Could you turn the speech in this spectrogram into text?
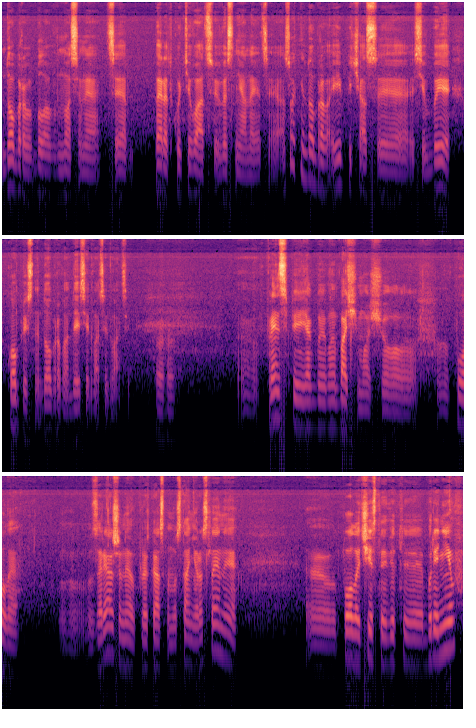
добриво було вносене це перед культивацією весняної це азотні добрива і під час сівби комплексне добрива 10-20-20. Е, В принципі, якби ми бачимо, що поле е, заряджене в прекрасному стані рослини, е, поле чисте від е, бурянів,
